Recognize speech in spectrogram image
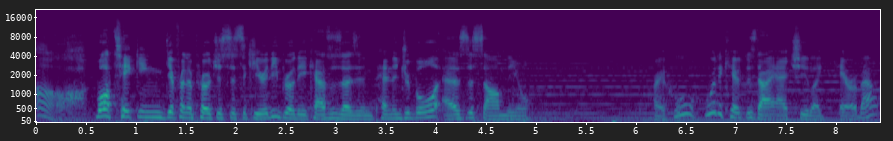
Oh, While taking different approaches to security, Brodia Castle is as impenetrable as the Somniel. Alright, who, who are the characters that I actually, like, care about?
